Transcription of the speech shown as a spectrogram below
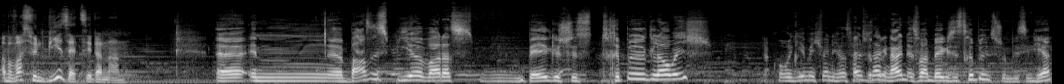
aber was für ein Bier setzt ihr dann an? Äh, Im äh, Basisbier war das ein belgisches Triple, glaube ich. Korrigiere mich, wenn ich was falsch sage. Nein, es war ein belgisches Triple, ist schon ein bisschen her.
